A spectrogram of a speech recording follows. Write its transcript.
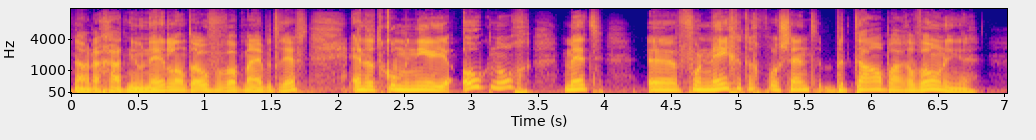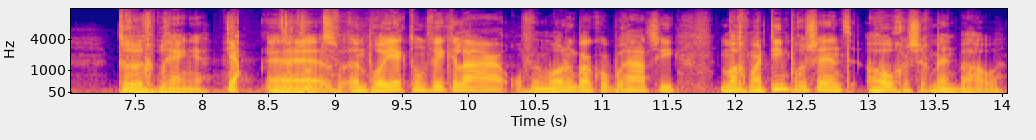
Nou, daar gaat Nieuw-Nederland over wat mij betreft. En dat combineer je ook nog met uh, voor 90% betaalbare woningen terugbrengen. Ja, dat uh, klopt. Een projectontwikkelaar of een woningbouwcorporatie mag maar 10% hoger segment bouwen.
